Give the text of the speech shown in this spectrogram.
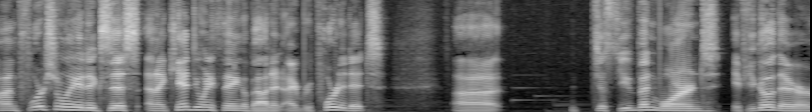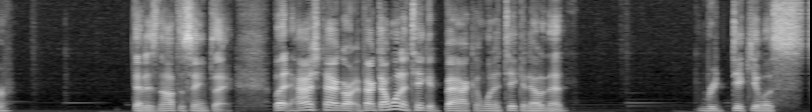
Unfortunately, it exists and I can't do anything about it. I reported it. Uh, just you've been warned. If you go there, that is not the same thing. But hashtag R. in fact, I want to take it back. I want to take it out of that ridiculous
